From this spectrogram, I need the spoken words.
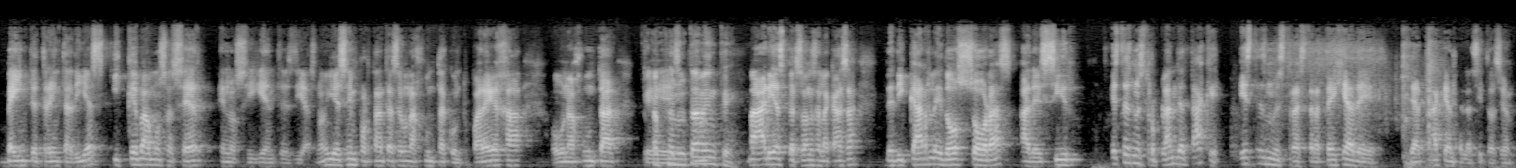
20, 30 días y qué vamos a hacer en los siguientes días, ¿no? Y es importante hacer una junta con tu pareja o una junta... Eh, Absolutamente. Varias personas en la casa, dedicarle dos horas a decir, este es nuestro plan de ataque, esta es nuestra estrategia de ataque ante la situación.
